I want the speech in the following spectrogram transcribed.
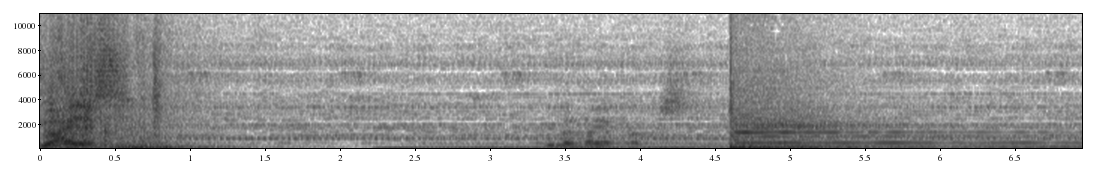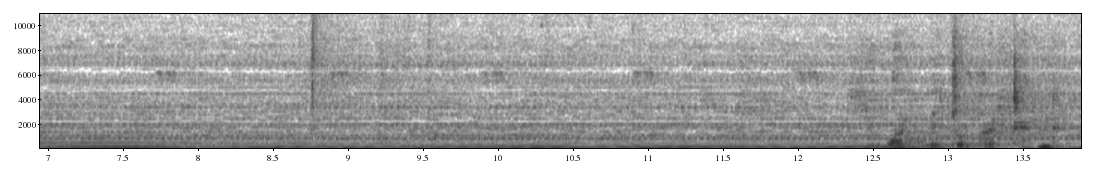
Your Highness, remember promise. You want me to pretend?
